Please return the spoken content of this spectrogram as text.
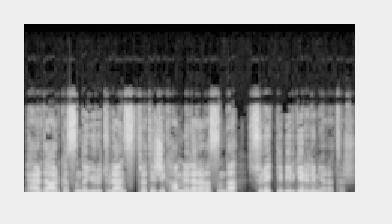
perde arkasında yürütülen stratejik hamleler arasında sürekli bir gerilim yaratır.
